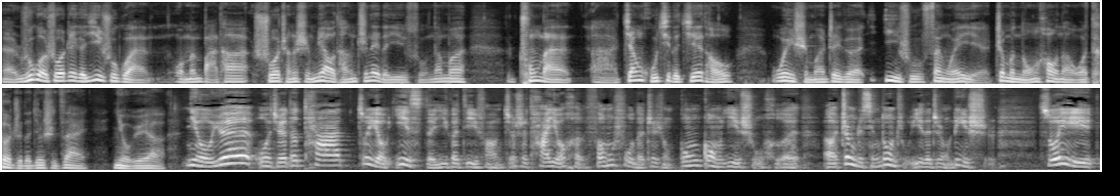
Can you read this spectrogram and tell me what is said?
呃，如果说这个艺术馆，我们把它说成是庙堂之内的艺术，那么充满啊江湖气的街头，为什么这个艺术氛围也这么浓厚呢？我特指的就是在。纽约啊，纽约，我觉得它最有意思的一个地方就是它有很丰富的这种公共艺术和呃政治行动主义的这种历史，所以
